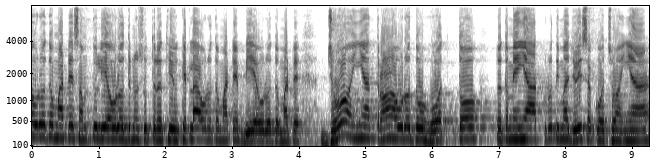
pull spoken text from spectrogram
અવરોધો માટે સમતુલ્ય અવરોધનું સૂત્ર થયું. કેટલા અવરોધો માટે? બે અવરોધો માટે. જો અહીંયા ત્રણ અવરોધો હોત તો તમે અહીંયા આકૃતિમાં જોઈ શકો છો. અહીંયા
